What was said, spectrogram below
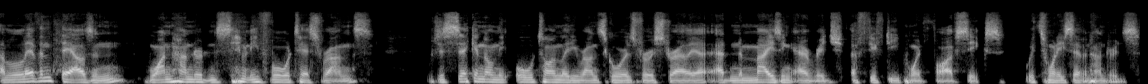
11,174 test runs, which is second on the all time leading run scorers for Australia at an amazing average of 50.56 with 2700s.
